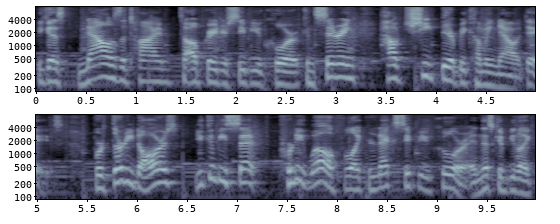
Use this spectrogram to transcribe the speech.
because now is the time to upgrade your CPU cooler considering how cheap they're becoming nowadays. For $30, you can be set pretty well for like your next CPU cooler and this could be like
